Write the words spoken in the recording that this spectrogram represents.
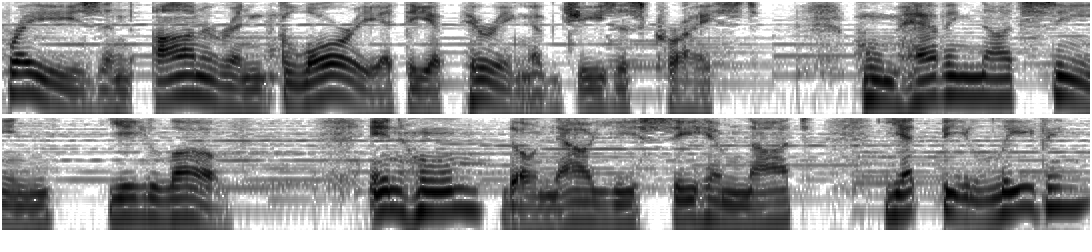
praise and honor and glory at the appearing of Jesus Christ, whom having not seen, ye love in whom, though now ye see him not, yet believing,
